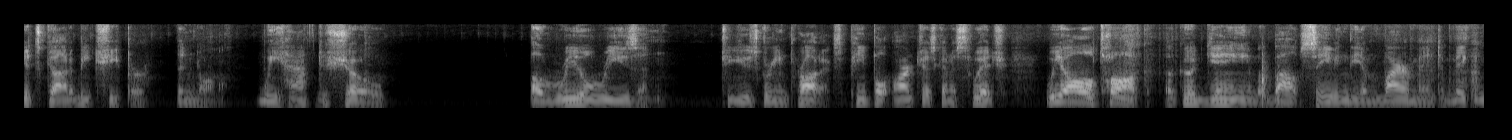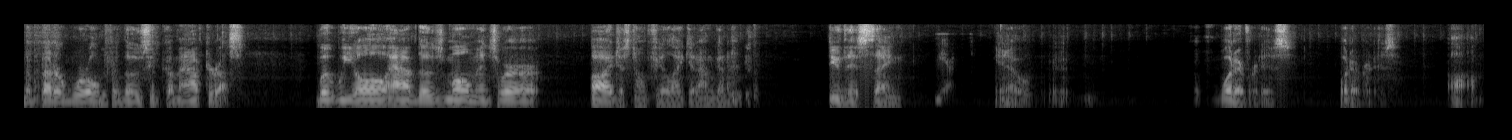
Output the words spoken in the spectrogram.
It's got to be cheaper than normal. We have to show a real reason to use green products. People aren't just going to switch. We all talk a good game about saving the environment and making a better world for those who come after us. But we all have those moments where, oh, I just don't feel like it. I'm going to do this thing. Yeah. You know, whatever it is. Whatever it is. Um,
